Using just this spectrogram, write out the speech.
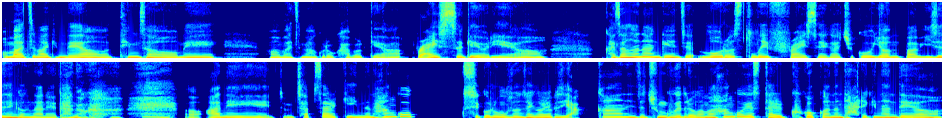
어 마지막인데요. 딤섬의 어 마지막으로 가 볼게요. rice 계열이에요. 가장 흔한 게 인제 lotus leaf rice 해 가지고 연밥 이제 생각나네요 단어가. 어 안에 좀 찹쌀기 있는 한국식으로 우선 생각을 해 보세요. 약간 이제 중국에 들어가면 한국의 스타일 그것과는 다르긴 한데요.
